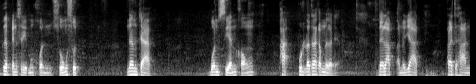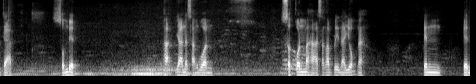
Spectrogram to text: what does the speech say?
เพื่อเป็นสิริมงคลสูงสุด เนื่องจากบนเสียนของพระพุทธรัตนกำเนิดเนี่ยได้รับอนุญาตพระราชทานจากสมเด็จ พระยาณสังวร สกลมหาสังฆปรินายกนะเป็นเป็น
